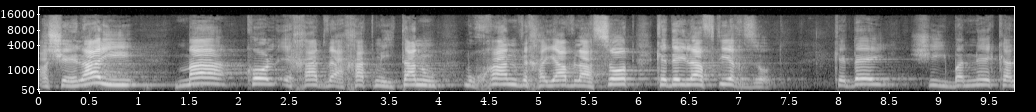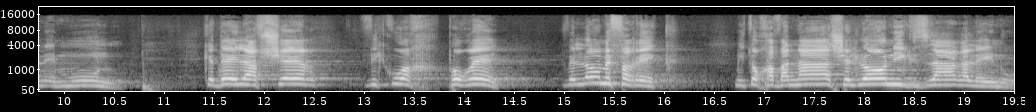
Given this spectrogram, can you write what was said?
השאלה היא מה כל אחד ואחת מאיתנו מוכן וחייב לעשות כדי להבטיח זאת, כדי שייבנה כאן אמון, כדי לאפשר ויכוח פורה ולא מפרק, מתוך הבנה שלא נגזר עלינו,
